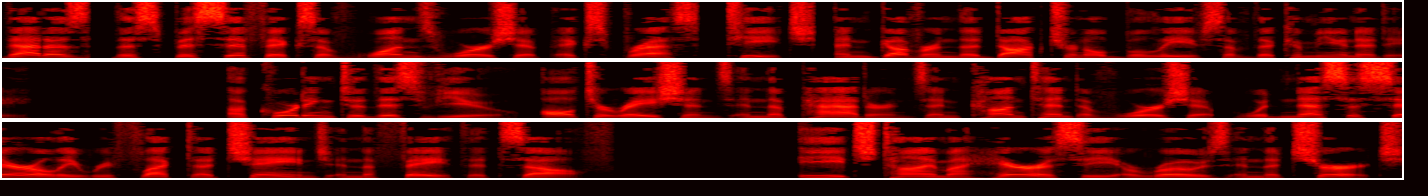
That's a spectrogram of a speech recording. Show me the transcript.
That is, the specifics of one's worship express, teach, and govern the doctrinal beliefs of the community. According to this view, alterations in the patterns and content of worship would necessarily reflect a change in the faith itself. Each time a heresy arose in the Church,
